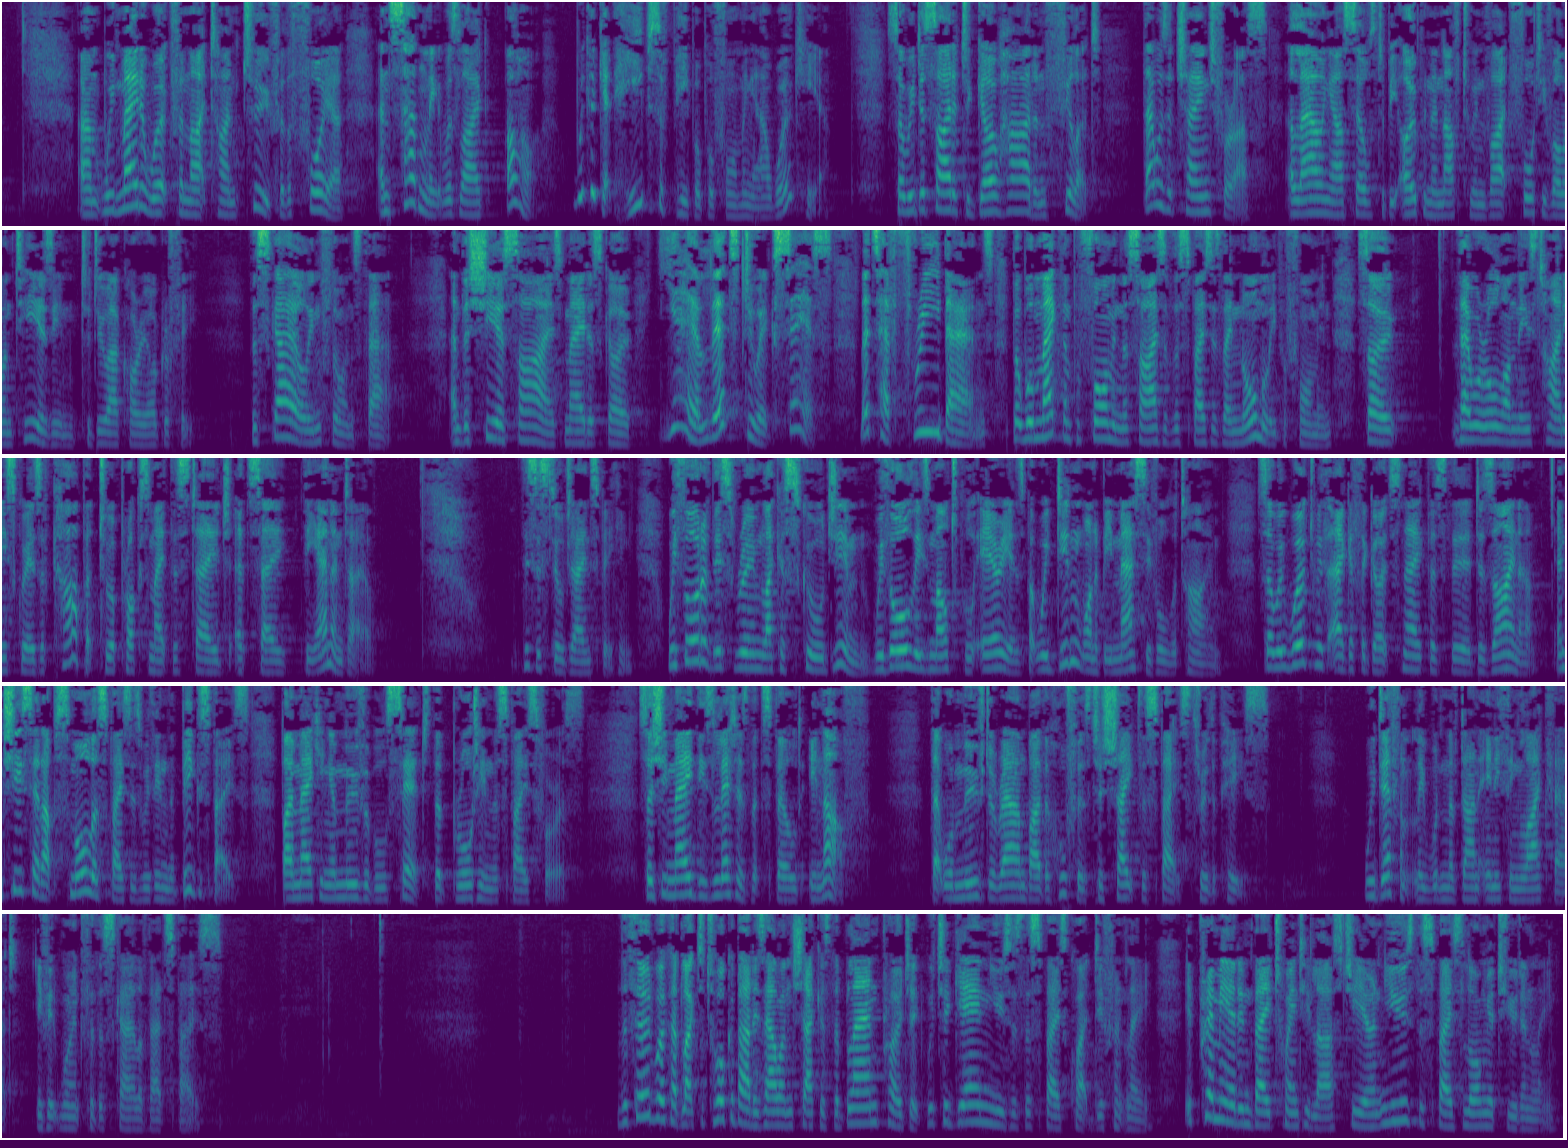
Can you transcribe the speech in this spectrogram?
Um, we'd made a work for nighttime too, for the foyer, and suddenly it was like, oh, we could get heaps of people performing our work here. So we decided to go hard and fill it. That was a change for us, allowing ourselves to be open enough to invite 40 volunteers in to do our choreography. The scale influenced that. And the sheer size made us go, yeah, let's do excess. Let's have three bands, but we'll make them perform in the size of the spaces they normally perform in. So they were all on these tiny squares of carpet to approximate the stage at, say, the Annandale. This is still Jane speaking. We thought of this room like a school gym with all these multiple areas, but we didn't want to be massive all the time. So we worked with Agatha Gothe-Snape as the designer, and she set up smaller spaces within the big space by making a movable set that brought in the space for us. So she made these letters that spelled enough that were moved around by the hoofers to shape the space through the piece. We definitely wouldn't have done anything like that if it weren't for the scale of that space. The third work I'd like to talk about is Alan Schacher's The Bland Project, which again uses the space quite differently. It premiered in Bay 20 last year and used the space longitudinally.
